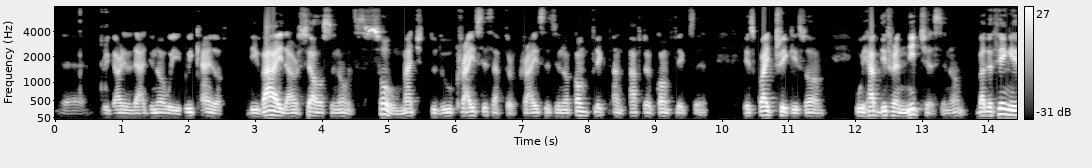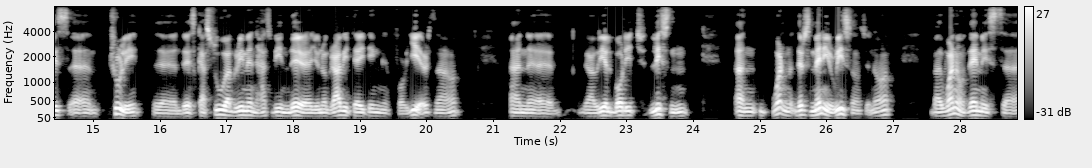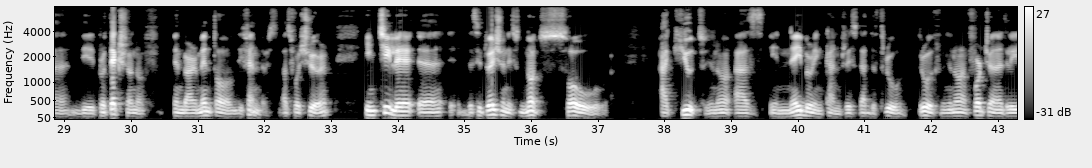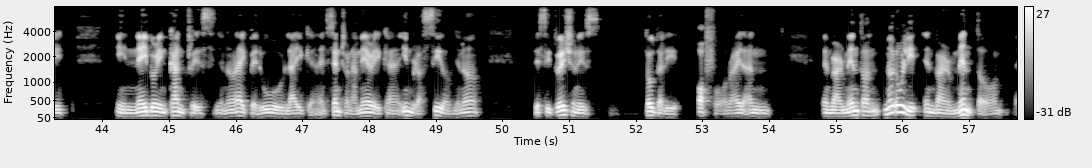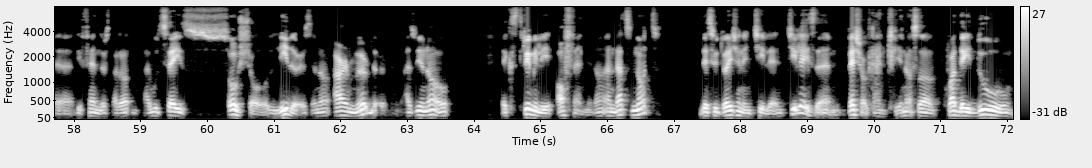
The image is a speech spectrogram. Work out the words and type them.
regarding that. You know, we, we kind of divide ourselves. You know, it's so much to do, crisis after crisis. You know, conflict and after conflicts. Uh, is quite tricky. So we have different niches. You know, but the thing is, uh, truly, the, the Escazú agreement has been there, you know, gravitating for years now. And uh, Gabriel Boric listened. And one, there's many reasons, you know, but one of them is uh, the protection of environmental defenders, that's for sure. In Chile, uh, the situation is not so acute, you know, as in neighboring countries. That's the truth. Truth, you know. Unfortunately, in neighboring countries, you know, like Peru, like uh, Central America, in Brazil, you know, the situation is totally awful, right? And environmental, not only environmental uh, defenders, but uh, I would say social leaders, you know, are murdered, as you know, extremely often, you know, and that's not the situation in Chile. Chile is a special country, you know. So what they do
